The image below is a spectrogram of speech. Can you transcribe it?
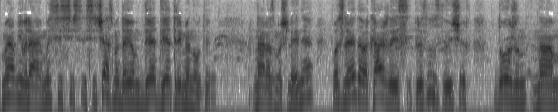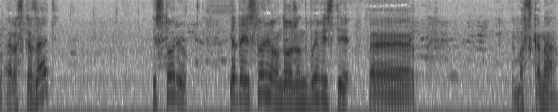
Мы объявляем, мы сейчас мы даем 2-3 минуты на размышление. После этого каждый из присутствующих должен нам рассказать историю. Эту историю он должен вывести э, маскана,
